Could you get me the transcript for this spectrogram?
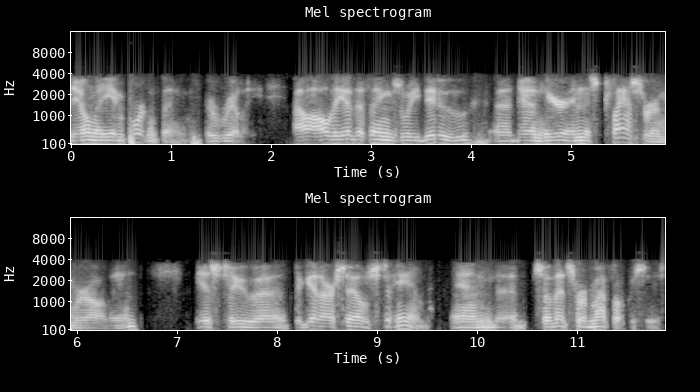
the only important thing, really. All the other things we do uh, down here in this classroom we're all in is to uh, to get ourselves to Him, and uh, so that's where my focus is.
